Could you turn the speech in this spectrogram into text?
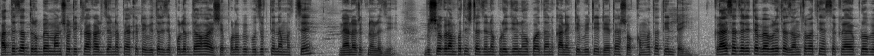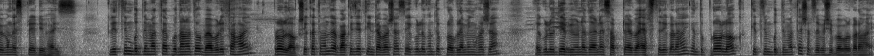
খাদ্যজাত দ্রব্যের মান সঠিক রাখার জন্য প্যাকেটের ভিতরে যে প্রলেপ দেওয়া হয় সে প্রলেপের প্রযুক্তির নাম হচ্ছে ন্যানো টেকনোলজি বিশ্বগ্রাম প্রতিষ্ঠার জন্য প্রয়োজনীয় উপাদান, কানেক্টিভিটি, ডেটা, সক্ষমতা তিনটাই। ক্রায়োসার্জারিতে ব্যবহৃত যন্ত্রপাতি হচ্ছে ক্রায়োপ্রোব এবং স্প্রে ডিভাইস। কৃত্রিম বুদ্ধিমত্তায় প্রধানত ব্যবহৃত হয় প্রলগ শিক্ষার্থী বন্ধুরা, বাকি যে তিনটা ভাষা আছে, এগুলো কিন্তু প্রোগ্রামিং ভাষা। এগুলো দিয়ে বিভিন্ন ধরনের সফটওয়্যার বা অ্যাপস তৈরি করা হয়, কিন্তু প্রলগ কৃত্রিম বুদ্ধিমত্তায় সবচেয়ে বেশি ব্যবহার করা হয়।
